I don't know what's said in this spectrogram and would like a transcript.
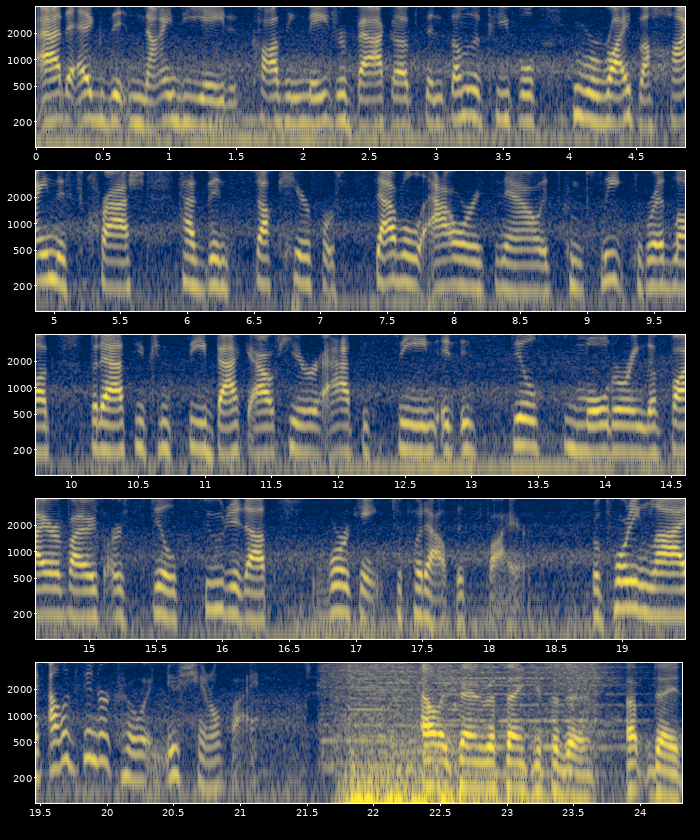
at exit 98. It's causing major backups, and some of the people who were right behind this crash have been stuck here for several hours now. It's complete gridlock, but as you can see back out here at the scene, it is still smoldering. The firefighters are still suited up, working to put out this fire. Reporting live, Alexandra Cohen, News Channel 5. Alexandra, thank you for the update.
